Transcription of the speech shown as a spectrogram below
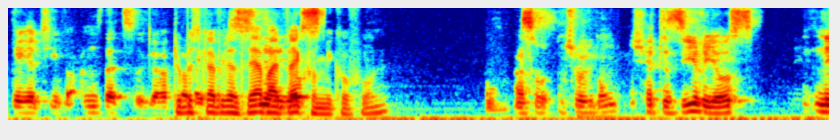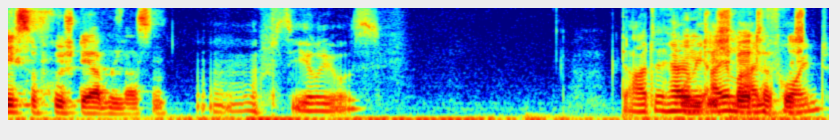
kreative Ansätze gehabt. Du bist gerade wieder sehr weit weg vom Mikrofon. Achso, Entschuldigung. Ich hätte Sirius nicht so früh sterben lassen. Sirius. Da hatte Harry einmal einen Freund.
